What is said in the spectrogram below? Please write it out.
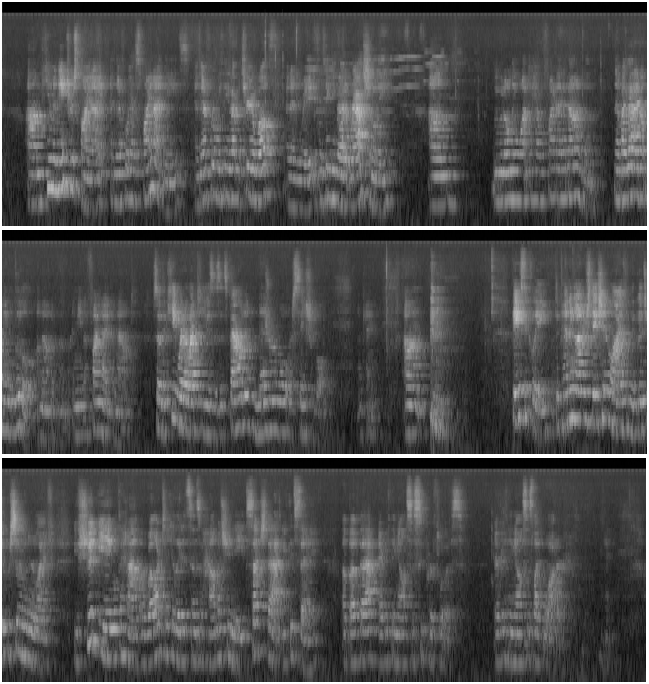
um, human nature is finite and therefore has finite needs, and therefore when we think about material wealth, at any rate, if we're thinking about it rationally, um, we would only want to have a finite amount of them. Now by that I don't mean a little amount of them, I mean a finite amount. So the key word I like to use is it's bounded, measurable, or satiable. Okay. Um, basically, depending on your station in life and the goods you're pursuing in your life, you should be able to have a well-articulated sense of how much you need, such that you could say, above that, everything else is superfluous. Everything else is like water. Okay.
